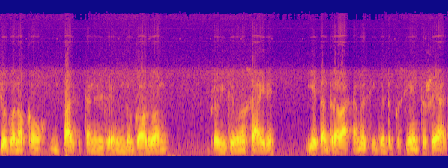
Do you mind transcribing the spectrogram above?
yo conozco un par que están en el segundo cordón, provincia de Buenos Aires, y están trabajando el 50% real.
